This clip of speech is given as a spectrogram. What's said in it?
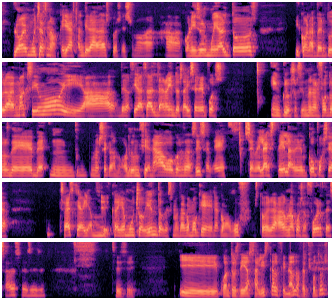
Luego hay muchas, no, que ya están tiradas, pues eso, ¿no? con isos muy altos y con la apertura al máximo y a velocidad alta, ¿no? Y entonces ahí se ve, pues, incluso siendo unas fotos de, mm, no sé, que a lo mejor de un cienavo o cosas así, se ve, se ve la estela del copo, o sea, ¿sabes? Que había, que había mucho viento, que se nota como que era como, uff, esto era una cosa fuerte, ¿sabes? Sí, sí, sí. sí, sí. ¿Y cuántos días saliste al final a hacer fotos?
